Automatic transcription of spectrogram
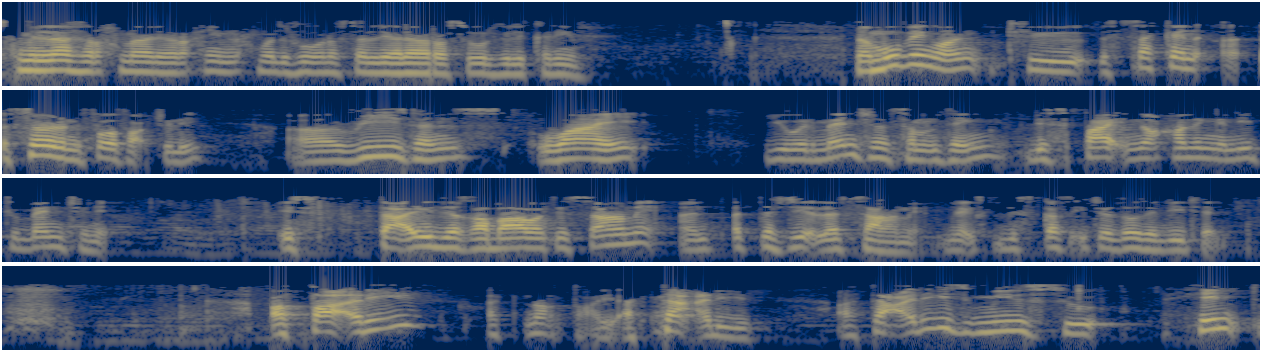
بسم الله الرحمن الرحيم نحمده ونصلي على رسوله الكريم Now moving on to the second, uh, third and fourth actually, uh, reasons why you would mention something despite not having a need to mention. It's تعريض غباوة السامع and التسجيل للسامع. Let's discuss each of those in detail. التعريض, not تعريض, التعريض. التعريض means to hint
